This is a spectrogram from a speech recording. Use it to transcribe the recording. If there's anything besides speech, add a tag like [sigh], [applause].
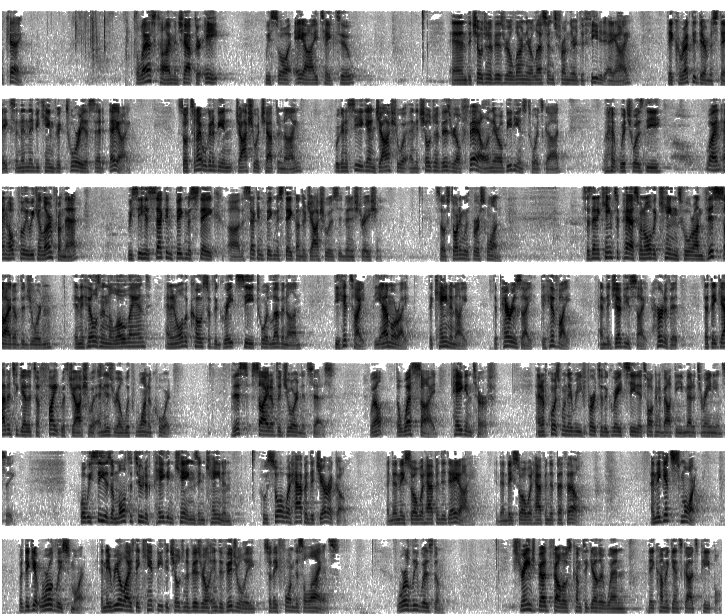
Okay. The last time in chapter 8, we saw Ai take two, and the children of Israel learned their lessons from their defeated Ai. They corrected their mistakes, and then they became victorious at Ai. So tonight we're going to be in Joshua chapter 9. We're going to see again Joshua and the children of Israel fail in their obedience towards God, [laughs] which was the well, and, and hopefully we can learn from that. We see his second big mistake, uh, the second big mistake under Joshua's administration. So, starting with verse 1. It says, Then it came to pass when all the kings who were on this side of the Jordan, in the hills and in the lowland, and in all the coasts of the great sea toward Lebanon, the Hittite, the Amorite, the Canaanite, the Perizzite, the Hivite, and the Jebusite heard of it, that they gathered together to fight with Joshua and Israel with one accord. This side of the Jordan, it says. Well, the west side, pagan turf. And of course, when they refer to the Great Sea, they're talking about the Mediterranean Sea. What we see is a multitude of pagan kings in Canaan who saw what happened at Jericho. And then they saw what happened at Ai. And then they saw what happened at Bethel. And they get smart. But they get worldly smart, and they realize they can't beat the children of Israel individually, so they form this alliance. Worldly wisdom. Strange bedfellows come together when they come against God's people.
